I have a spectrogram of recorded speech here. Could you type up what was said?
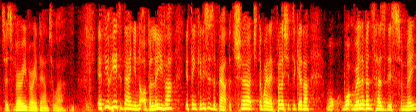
So it's very, very down to earth. If you're here today and you're not a believer, you're thinking this is about the church, the way they fellowship together, what relevance has this for me?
